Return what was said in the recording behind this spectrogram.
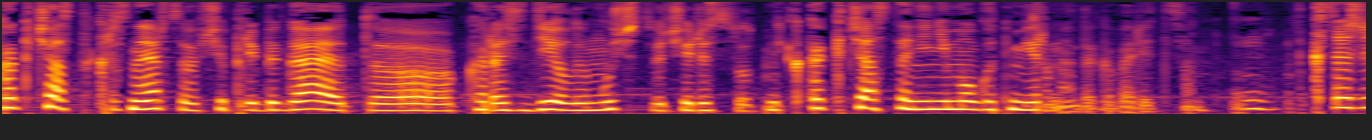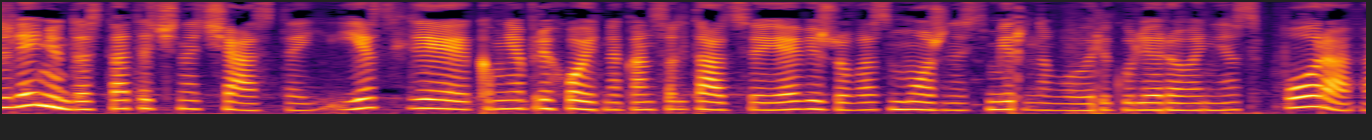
как часто красноярцы вообще прибегают а, к разделу имущества через суд? Как часто они не могут мирно договориться? К сожалению, достаточно часто. Если ко мне приходит на консультацию, я вижу возможность мирного урегулирования спора,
